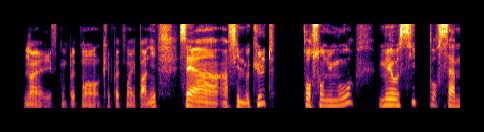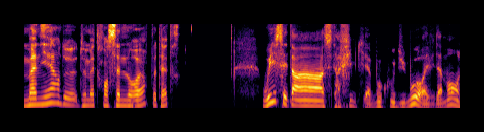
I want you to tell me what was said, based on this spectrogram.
Ouais, elle est complètement, complètement épargnée. C'est un, film culte pour son humour, mais aussi pour sa manière de mettre en scène l'horreur, peut-être? Oui, c'est un, film qui a beaucoup d'humour, évidemment.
